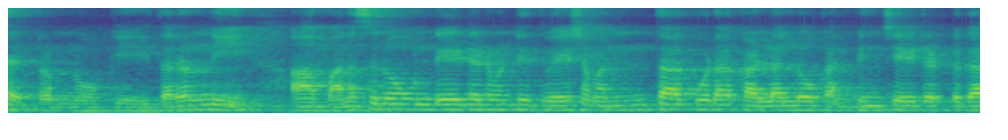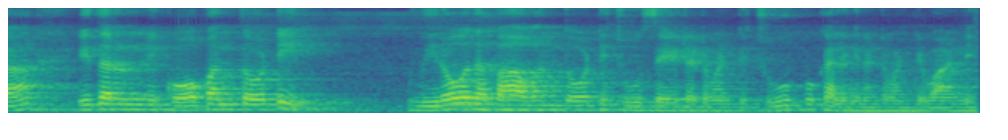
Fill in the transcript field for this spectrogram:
శట్రం నోకి ఇతరుల్ని ఆ మనసులో ఉండేటటువంటి ద్వేషం అంతా కూడా కళ్ళల్లో కనిపించేటట్టుగా ఇతరుల్ని కోపంతో విరోధ భావంతో చూసేటటువంటి చూపు కలిగినటువంటి వాడిని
